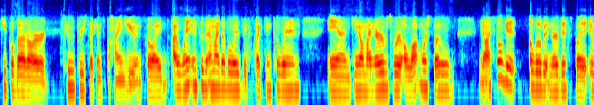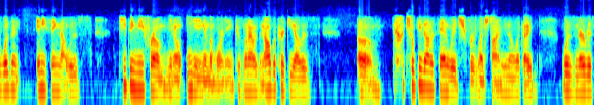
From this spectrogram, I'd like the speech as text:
people that are two, three seconds behind you. And so I, I went into the MIAAs expecting to win. And, you know, my nerves were a lot more settled. You know, I still get a little bit nervous, but it wasn't anything that was keeping me from, you know, eating in the morning. Cause when I was in Albuquerque, I was, um, choking down a sandwich for lunchtime. You know, like I was nervous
